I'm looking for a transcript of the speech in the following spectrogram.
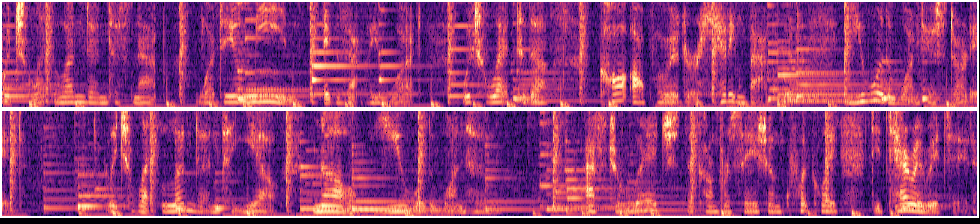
which led London to snap, What do you mean exactly what? Which led to the call operator hitting back with, You were the one who started, which led London to yell, No, you were the one who. After which, the conversation quickly deteriorated.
